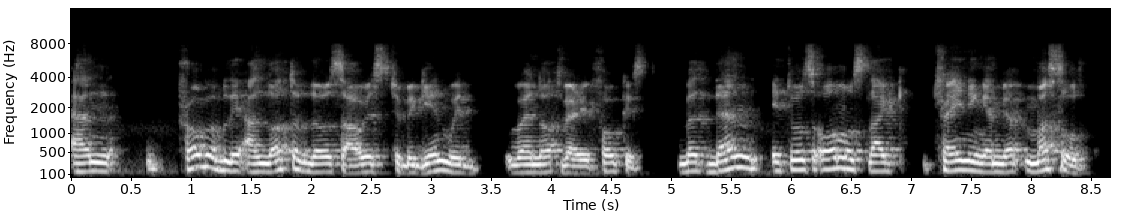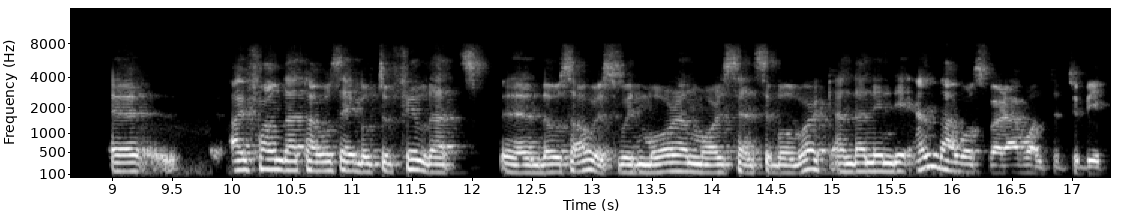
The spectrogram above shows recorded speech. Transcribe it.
And probably a lot of those hours to begin with were not very focused but then it was almost like training a muscle. Uh, I found that I was able to fill that uh, those hours with more and more sensible work, and then in the end, I was where I wanted to be.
